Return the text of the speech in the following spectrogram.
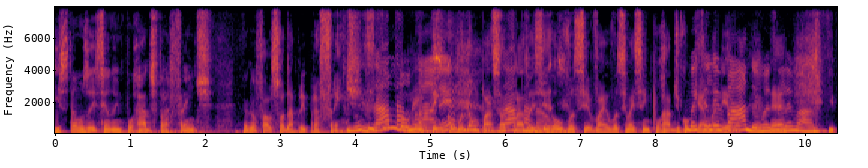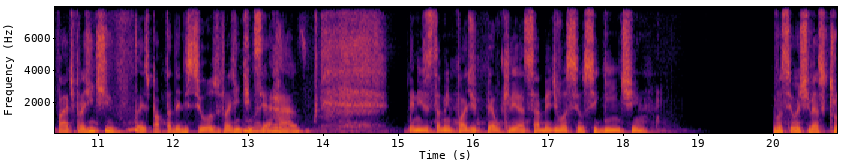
e estamos aí sendo empurrados para frente. É o que eu falo, só dá para ir para frente. Não Exatamente. Não tem como dar um passo Exatamente. atrás. Ser, ou você vai ou você vai ser empurrado de qualquer maneira. Vai ser maneira, levado, vai né? ser levado. E, Paty, para a gente... Esse papo tá delicioso. Para a gente encerrar... Denise também pode. Eu queria saber de você o seguinte: se você hoje tivesse que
